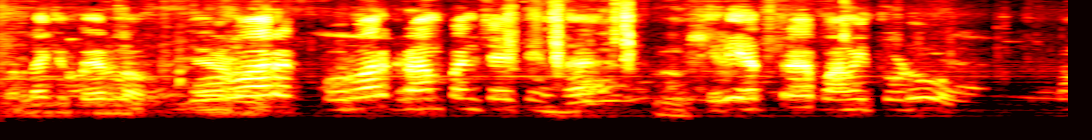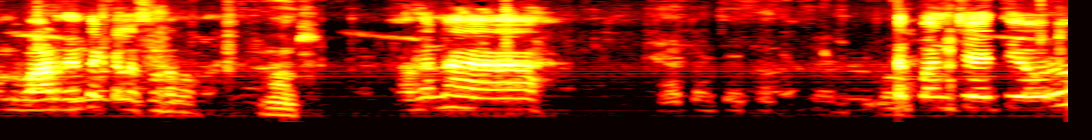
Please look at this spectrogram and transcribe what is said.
ಬರ್ಲಾಕೆ ತಯಾರಿಲ್ಲ ಅವ್ರು. ಕೋರವಾರ ಕೋರವಾರ ಗ್ರಾಮ ಪಂಚಾಯತಿಯಿಂದ ಕೆರೆ ಹತ್ರ ಬಾವಿ ತೋಡು ಒಂದು ವಾರದಿಂದ ಕೆಲಸ ರೀ. ಅದನ್ನ ಪಂಚಾಯತಿಯವರು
